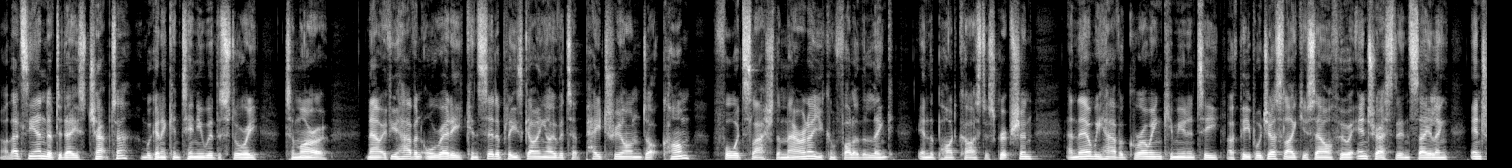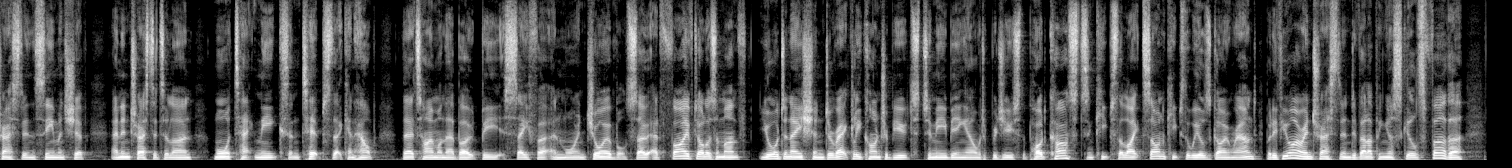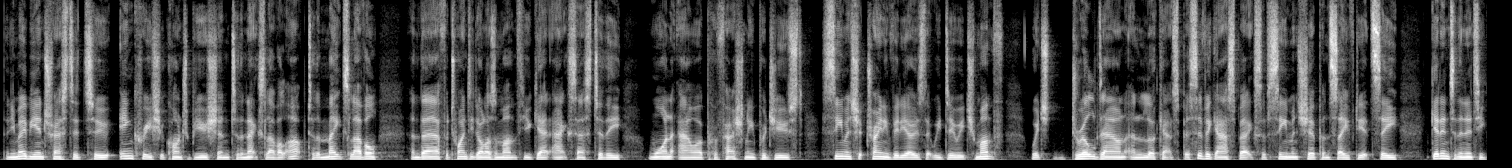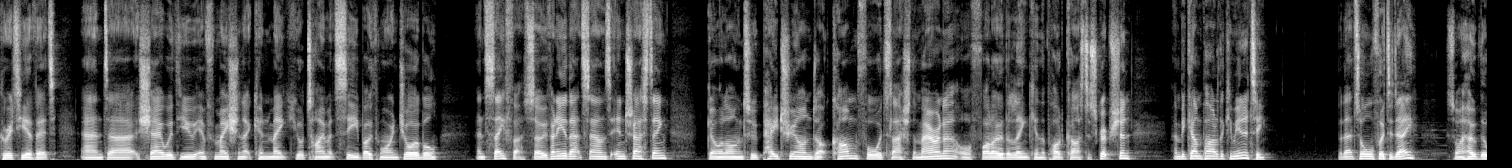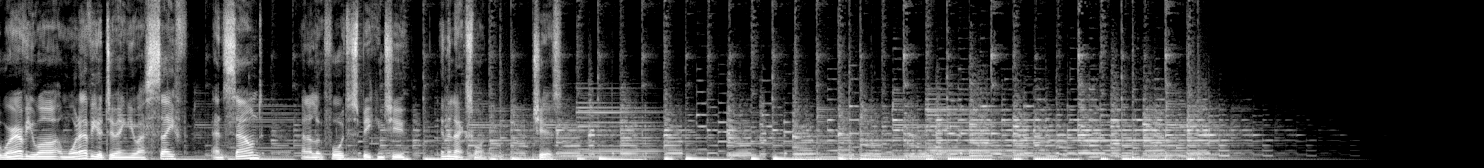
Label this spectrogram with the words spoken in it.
Well, that's the end of today's chapter, and we're going to continue with the story tomorrow. Now, if you haven't already, consider please going over to patreon.com forward slash the mariner. You can follow the link in the podcast description. And there we have a growing community of people just like yourself who are interested in sailing, interested in seamanship, and interested to learn more techniques and tips that can help their time on their boat be safer and more enjoyable. So at $5 a month, your donation directly contributes to me being able to produce the podcasts and keeps the lights on, keeps the wheels going round. But if you are interested in developing your skills further, then you may be interested to increase your contribution to the next level up, to the mate level. And there, for $20 a month, you get access to the one hour professionally produced seamanship training videos that we do each month, which drill down and look at specific aspects of seamanship and safety at sea, get into the nitty gritty of it, and uh, share with you information that can make your time at sea both more enjoyable and safer. So, if any of that sounds interesting, go along to patreon.com forward slash the mariner or follow the link in the podcast description and become part of the community. But that's all for today. So I hope that wherever you are and whatever you're doing, you are safe and sound. And I look forward to speaking to you in the next one. Cheers.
